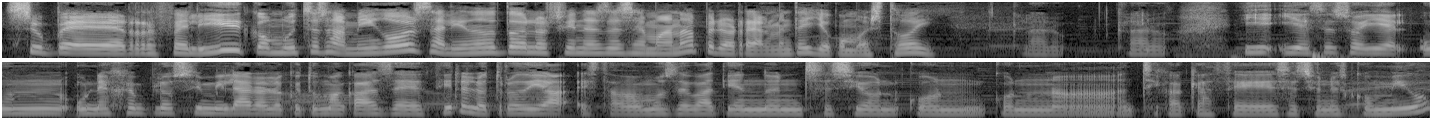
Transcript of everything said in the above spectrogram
Súper feliz, con muchos amigos, saliendo todos los fines de semana, pero realmente yo como estoy. Claro. Claro. Y, y es eso, y el, un, un, ejemplo similar a lo que tú me acabas de decir. El otro día estábamos debatiendo en sesión con, con, una chica que hace sesiones conmigo,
